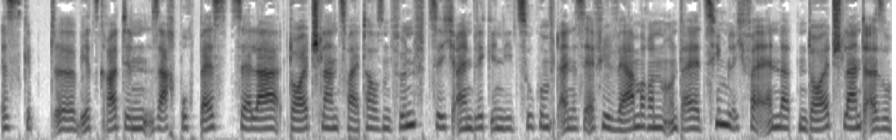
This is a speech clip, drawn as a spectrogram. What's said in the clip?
Es gibt äh, jetzt gerade den Sachbuch-Bestseller Deutschland 2050, ein Blick in die Zukunft eines sehr viel wärmeren und daher ziemlich veränderten Deutschland. Also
